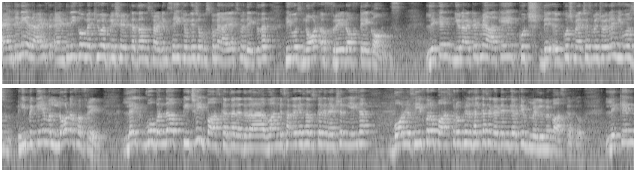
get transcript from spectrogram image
एंटनी अराइव्ड एंटनी को मैं क्यों अप्रिशिएट करता था स्टार्टिंग से ही? क्योंकि जब उसको मैं आईएक्स में देखता था he was not afraid of take ons लेकिन यूनाइटेड में आके कुछ कुछ मैचेस में जो है ना he was he became a lot of afraid like वो बंदा पीछे ही पास करता रहता था। वन मिसाका के साथ उसका कनेक्शन यही था। बॉल रिसीव करो पास करो, फिर हल्का सा कट इन करके मिडिल में पास कर दो। लेकिन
